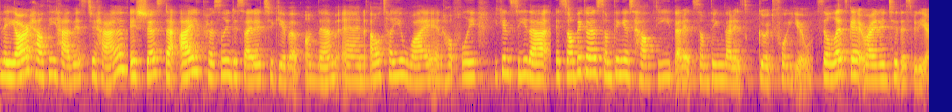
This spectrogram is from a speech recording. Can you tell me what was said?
They are healthy habits to have. It's just that I personally decided to give up on them and I'll tell you why and hopefully you can see that it's not because something is healthy that it's something that is good for you. So let's get right into this video.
